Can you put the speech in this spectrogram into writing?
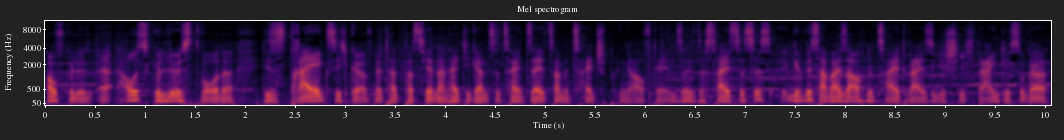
aufgelöst, äh, ausgelöst wurde, dieses Dreieck sich geöffnet hat, passieren dann halt die ganze Zeit seltsame Zeitsprünge auf der Insel. Das heißt, es ist gewisserweise auch eine Zeitreisegeschichte. Eigentlich sogar,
